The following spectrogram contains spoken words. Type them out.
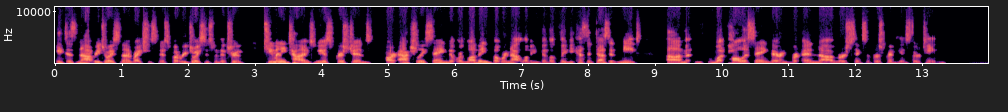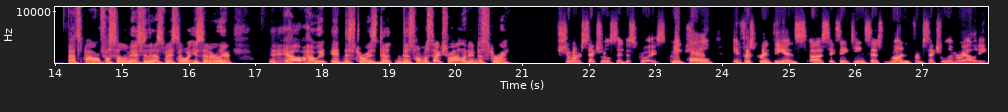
it does not rejoice in unrighteousness, but rejoices with the truth. Too many times we as Christians are actually saying that we're loving, but we're not loving biblically because it doesn't meet um, what Paul is saying there in, in uh, verse 6 of 1 Corinthians 13. That's powerful. So let me ask you this based on what you said earlier how, how it, it destroys. Do, does homosexuality destroy? Sure. Sexual sin destroys. I mean, Paul in 1 Corinthians uh, 6.18 says, run from sexual immorality.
